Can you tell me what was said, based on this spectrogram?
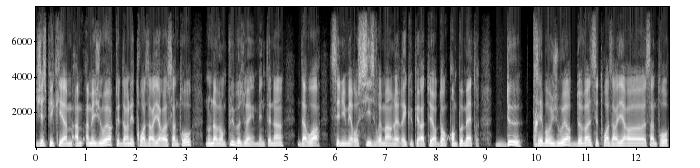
J'expliquais à, mes joueurs que dans les trois arrières centraux, nous n'avons plus besoin maintenant d'avoir ces numéros 6 vraiment ré- récupérateurs. Donc, on peut mettre deux très bons joueurs devant ces trois arrières euh, centraux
